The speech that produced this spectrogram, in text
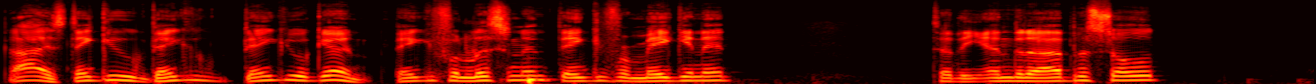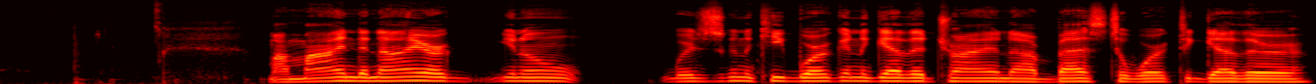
Guys, thank you, thank you, thank you again. Thank you for listening. Thank you for making it to the end of the episode. My mind and I are, you know, we're just gonna keep working together, trying our best to work together.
